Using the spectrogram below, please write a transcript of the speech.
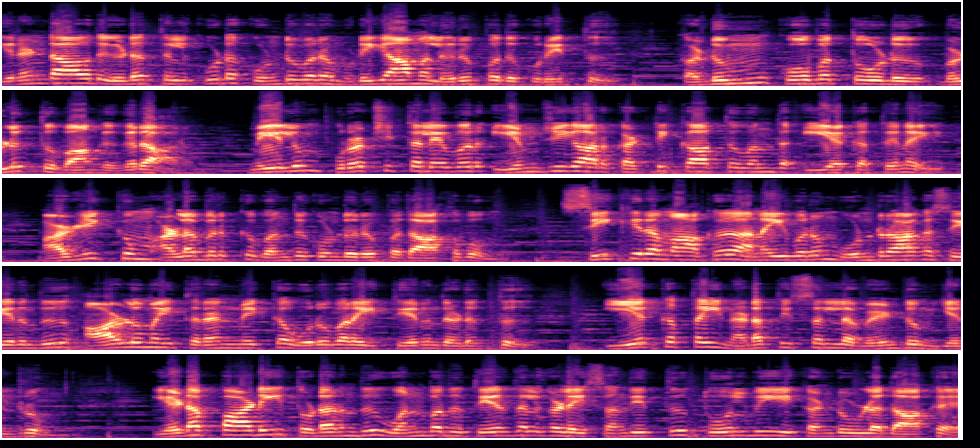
இரண்டாவது இடத்தில் கூட கொண்டுவர முடியாமல் இருப்பது குறித்து கடும் கோபத்தோடு வெளுத்து வாங்குகிறார். மேலும் புரட்சித் தலைவர் எம்ஜிஆர் கட்டிக்காத்து வந்த இயக்கத்தினை அழிக்கும் அளவிற்கு வந்து கொண்டிருப்பதாகவும் சீக்கிரமாக அனைவரும் ஒன்றாக சேர்ந்து ஆளுமை திறன்மிக்க ஒருவரை தேர்ந்தெடுத்து இயக்கத்தை நடத்தி செல்ல வேண்டும் என்றும் எடப்பாடி தொடர்ந்து ஒன்பது தேர்தல்களை சந்தித்து தோல்வியை கண்டுள்ளதாக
